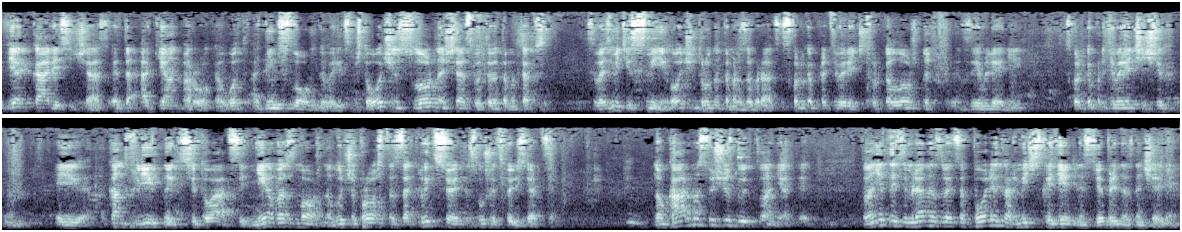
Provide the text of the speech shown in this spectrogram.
век Кали сейчас — это океан порока. Вот одним словом говорится, что очень сложно сейчас вот в этом, как возьмите СМИ, очень трудно там разобраться. Сколько противоречий, сколько ложных заявлений, сколько противоречащих и конфликтных ситуаций. Невозможно. Лучше просто закрыть все это, слушать свое сердце. Но карма существует планеты. Планета Земля называется поле кармической деятельности, ее предназначение.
